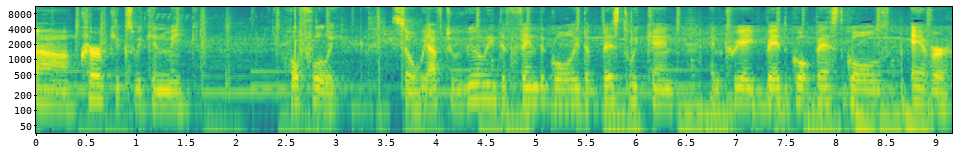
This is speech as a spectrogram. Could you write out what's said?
uh, curve kicks we can make. Hopefully. So we have to really defend the goalie the best we can and create best goals ever.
